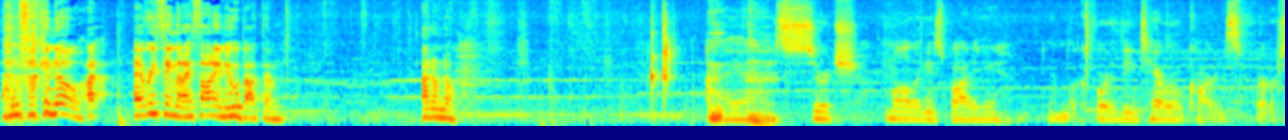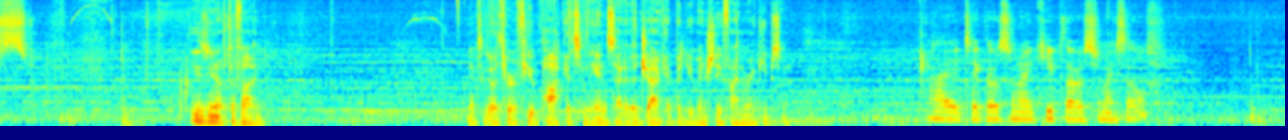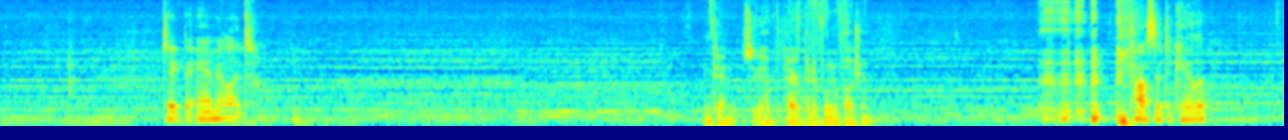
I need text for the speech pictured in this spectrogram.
I don't fucking know. I, everything that I thought I knew about them. I don't know. I uh, search Molly's body and look for the tarot cards first. Easy enough to find. You have to go through a few pockets on the inside of the jacket, but you eventually find where he keeps them. I take those and I keep those to myself. Take the amulet. Okay, so you have the periapt of wound potion. Toss it to Caleb.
